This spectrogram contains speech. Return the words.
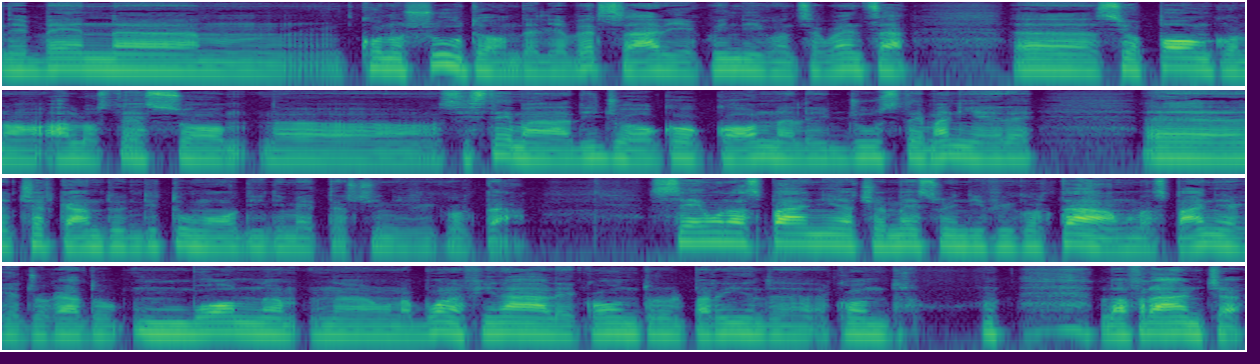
è ben uh, conosciuto dagli avversari e quindi di conseguenza uh, si oppongono allo stesso sistema di gioco con le giuste maniere cercando in tutti i modi di metterci in difficoltà. Se una Spagna ci ha messo in difficoltà, una Spagna che ha giocato un buon, una buona finale contro il Paris, contro la Francia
